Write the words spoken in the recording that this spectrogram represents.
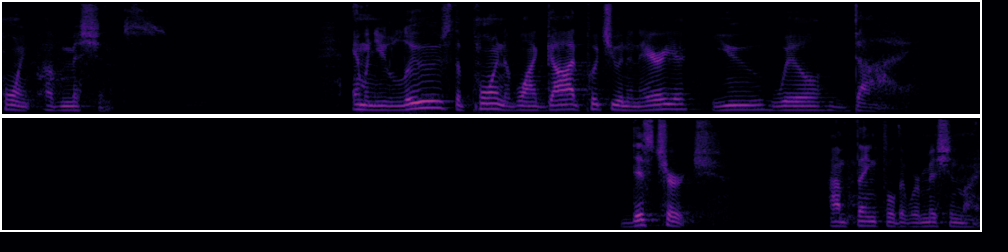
point of missions. And when you lose the point of why God put you in an area, you will die. This church, I'm thankful that we're mission minded.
